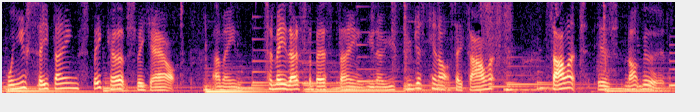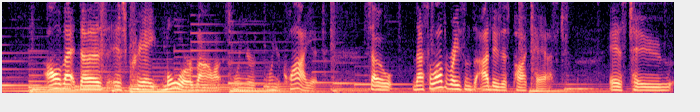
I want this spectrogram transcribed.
when you see things, speak up, speak out. I mean, to me, that's the best thing. You know, you, you just cannot stay silent. Silent is not good all that does is create more violence when you're when you're quiet. So that's a lot of the reasons I do this podcast is to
